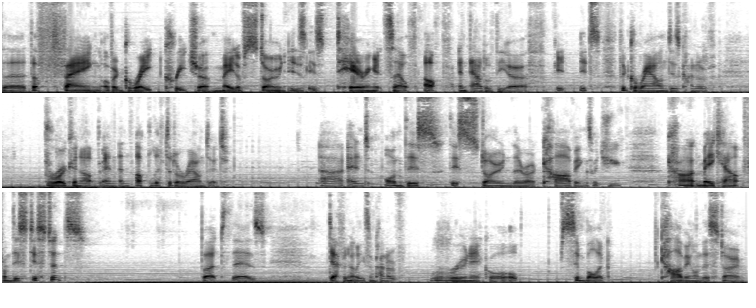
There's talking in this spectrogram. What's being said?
the the fang of a great creature made of stone is is tearing itself up and out of the earth. It it's the ground is kind of broken up and, and uplifted around it. Uh, and on this this stone there are carvings which you can't make out from this distance, but there's definitely some kind of runic or, or symbolic carving on this stone.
